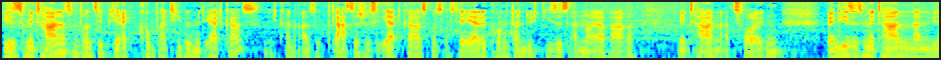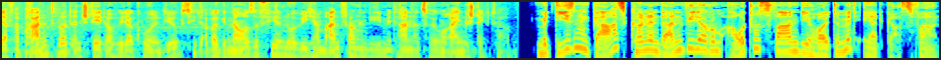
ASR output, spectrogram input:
Dieses Methan ist im Prinzip direkt kompatibel mit Erdgas. Ich kann also klassisches Erdgas, was aus der Erde kommt, dann durch dieses erneuerbare Methan erzeugen. Wenn dieses Methan dann wieder verbrannt wird, entsteht auch wieder Kohlendioxid, aber genauso viel nur, wie ich am Anfang in die Methanerzeugung reingesteckt habe. Mit diesem Gas können dann wiederum Autos fahren, die heute mit Erdgas fahren.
